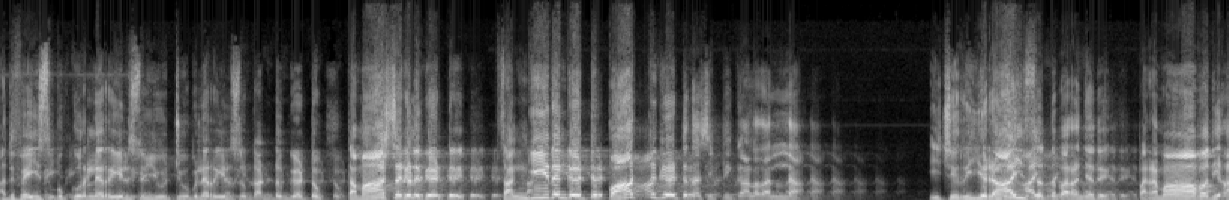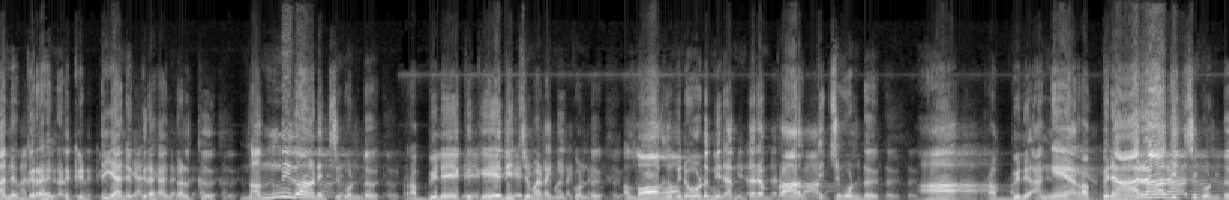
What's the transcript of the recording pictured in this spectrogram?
അത് ഫേസ്ബുക്കിലെ റീൽസും യൂട്യൂബിലെ റീൽസും കണ്ടും കേട്ടും തമാശകൾ കേട്ട് സംഗീതം കേട്ട് പാട്ട് കേട്ട് നശിപ്പിക്കാനുള്ളതല്ല. ഈ ചെറിയൊരായുസ് എന്ന് പറഞ്ഞത് പരമാവധി അനുഗ്രഹങ്ങൾ കിട്ടിയ അനുഗ്രഹങ്ങൾക്ക് നന്ദി കാണിച്ചുകൊണ്ട് റബ്ബിലേക്ക് ഖേദിച്ചു മടങ്ങിക്കൊണ്ട് അള്ളാഹുവിനോട് നിരന്തരം പ്രാർത്ഥിച്ചുകൊണ്ട് ആ റബ്ബിൽ അങ്ങേ റബ്ബിനെ ആരാധിച്ചുകൊണ്ട്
